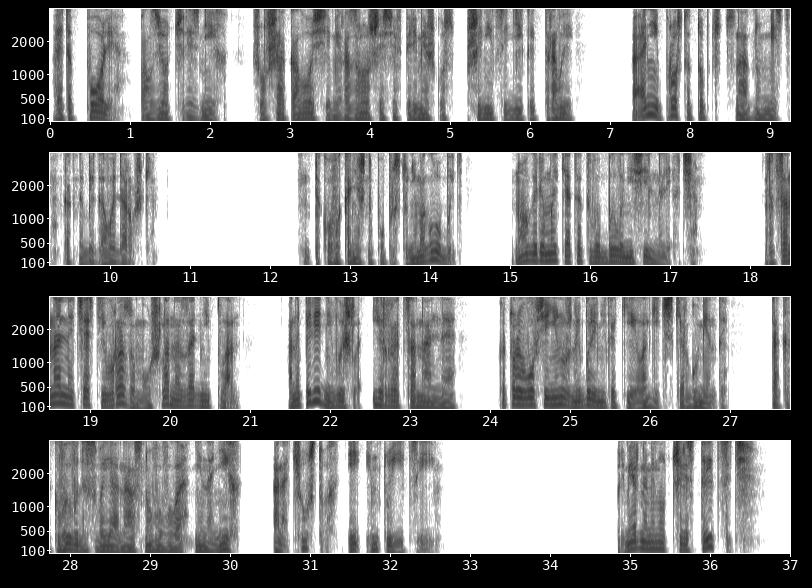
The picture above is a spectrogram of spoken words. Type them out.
А это поле ползет через них, шурша колосьями, разросшейся вперемешку с пшеницей дикой травы, а они просто топчутся на одном месте, как на беговой дорожке. Такого, конечно, попросту не могло быть, но Горемыке от этого было не сильно легче. Рациональная часть его разума ушла на задний план, а на передний вышла иррациональная, которой вовсе не нужны были никакие логические аргументы, так как выводы свои она основывала не на них, а на чувствах и интуиции. Примерно минут через тридцать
